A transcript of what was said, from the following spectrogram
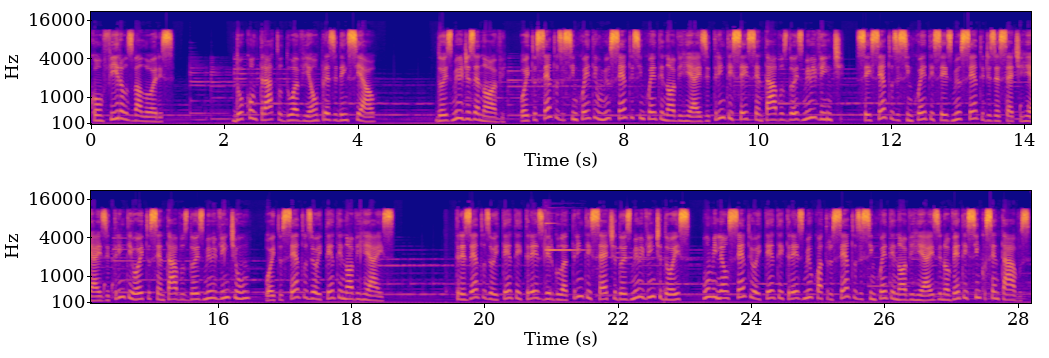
Confira os valores do contrato do avião presidencial. 2019, R$ 851.159,36 2020, R$ 656.117,38 2021, 889 reais. 383,37 2022, R$ 1.183.459,95,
